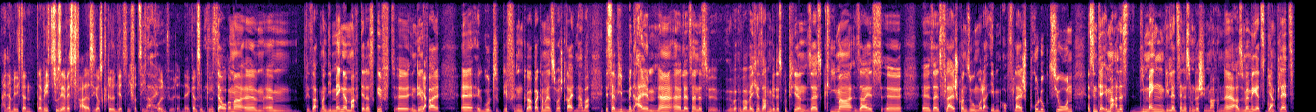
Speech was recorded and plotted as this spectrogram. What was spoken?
nein, da bin ich dann, da bin ich zu sehr Westfalen, dass ich aufs Grillen jetzt nicht verzichten Nein. wollen würde. Nee, ganz im Das ist ja Gegenteil. auch immer, ähm, ähm, wie sagt man, die Menge macht ja das Gift. Äh, in dem Ja. Fall, äh, gut, Gift für den Körper kann man jetzt überstreiten, aber ist ja wie mit allem, ne? Äh, letzten Endes, äh, über, über welche Sachen wir diskutieren, sei es Klima, sei es, äh, äh, sei es Fleischkonsum oder eben auch Fleischproduktion. Es sind ja immer alles die Mengen, die letzten Endes Unterschied machen. Ne? Also wenn wir jetzt Ja. komplett,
